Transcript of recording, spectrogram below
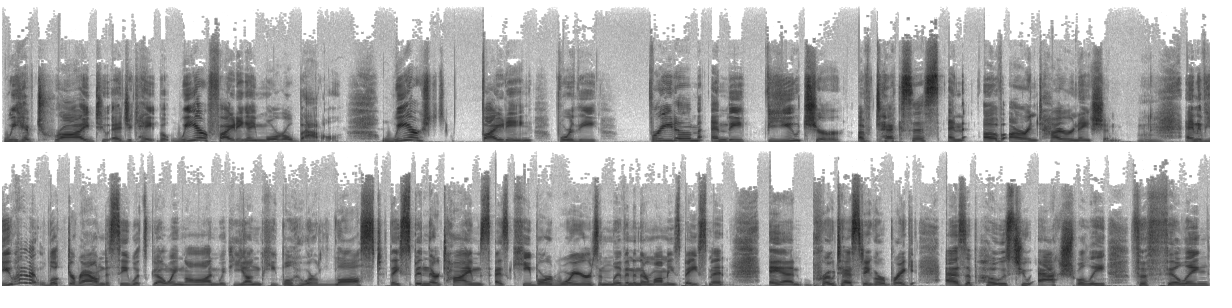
we have tried to educate, but we are fighting a moral battle. We are fighting for the freedom and the future of Texas and of our entire nation. Mm-hmm. And if you haven't looked around to see what's going on with young people who are lost, they spend their times as keyboard warriors and living in their mommy's basement and protesting or break as opposed to actually fulfilling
